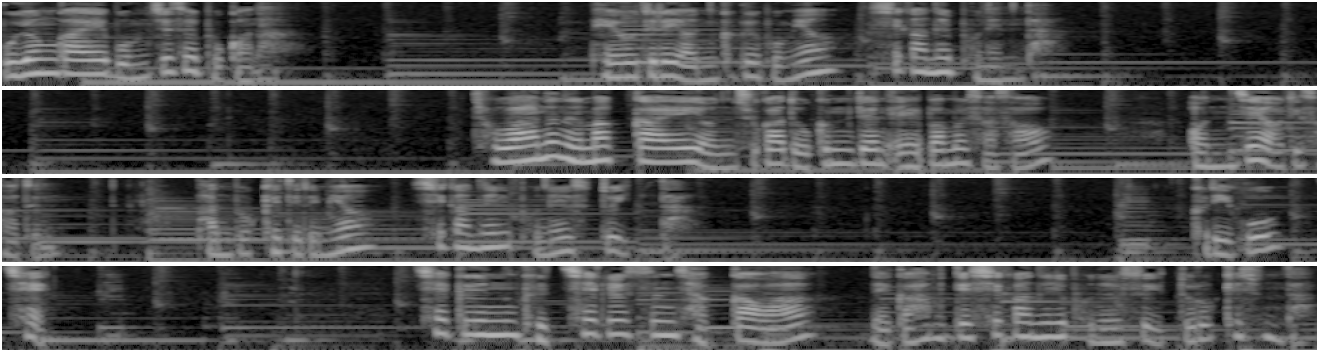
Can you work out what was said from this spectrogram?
무용가의 몸짓을 보거나 배우들의 연극을 보며 시간을 보낸다. 좋아하는 음악가의 연주가 녹음된 앨범을 사서 언제 어디서든 반복해 들으며 시간을 보낼 수도 있다. 그리고 책. 책은 그 책을 쓴 작가와 내가 함께 시간을 보낼 수 있도록 해준다.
